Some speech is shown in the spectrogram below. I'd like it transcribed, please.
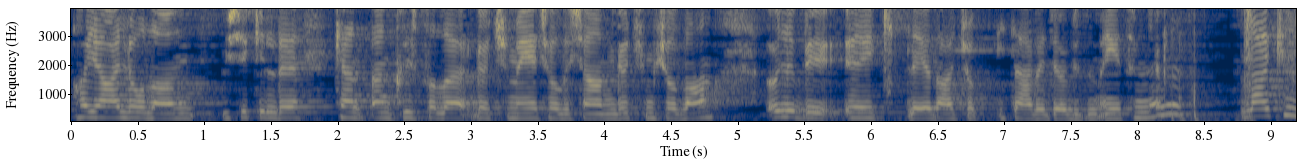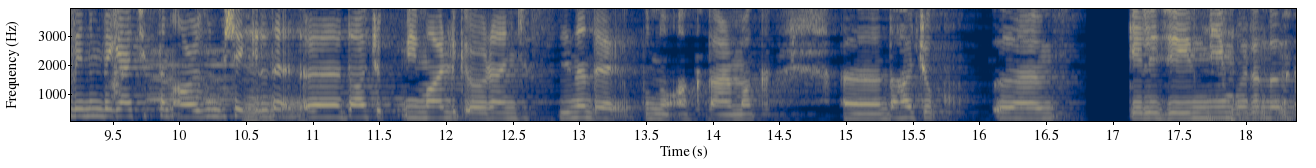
hayali olan bir şekilde kentten kırsala göçmeye çalışan, göçmüş olan öyle bir e, kitleye daha çok hitap ediyor bizim eğitimlerimiz. Lakin benim de gerçekten arzum bir şekilde e, daha çok mimarlık öğrencisine de bunu aktarmak, e, daha çok e, geleceğin mimarının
